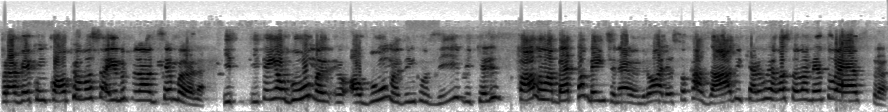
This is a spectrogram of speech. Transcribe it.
para ver com qual que eu vou sair no final de semana. E, e tem algumas, algumas, inclusive, que eles falam abertamente, né, André? Olha, eu sou casado e quero um relacionamento extra.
